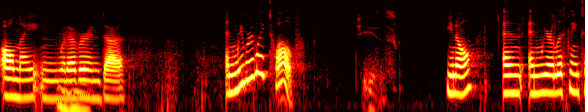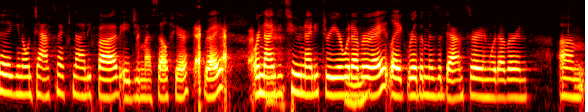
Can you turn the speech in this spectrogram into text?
all night and whatever. And uh, and we were like twelve, Jesus. you know, and and we were listening to you know Dance Mix '95, aging myself here, right? or 92, 93 or whatever, mm-hmm. right? Like rhythm is a dancer and whatever, and um,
